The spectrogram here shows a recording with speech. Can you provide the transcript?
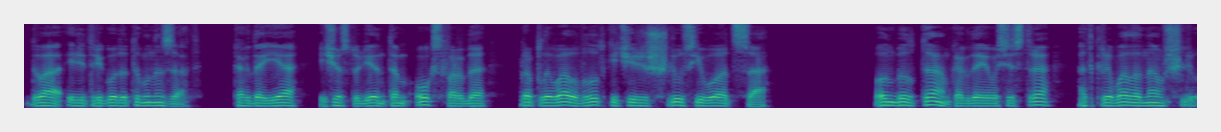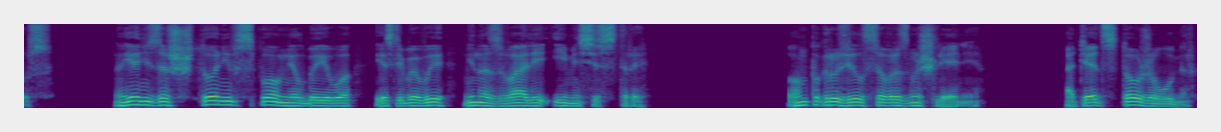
два или три года тому назад, когда я, еще студентом Оксфорда, проплывал в лодке через шлюз его отца, он был там, когда его сестра открывала нам шлюз. Но я ни за что не вспомнил бы его, если бы вы не назвали имя сестры. Он погрузился в размышления. Отец тоже умер.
